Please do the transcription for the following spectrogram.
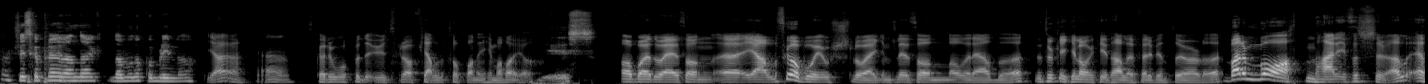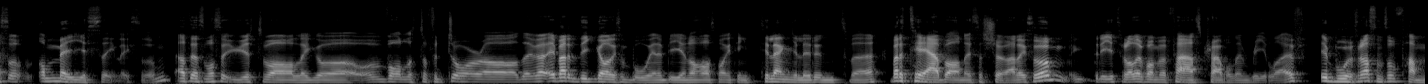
Kanskje vi skal prøve en dag. Da må dere bli med, da. Ja, ja. Ja, ja. Skal rope det ut fra fjelltoppene i Himalaya. Yes. Og by the way, sånn eh, Jeg elsker å bo i Oslo, egentlig, sånn allerede. Det tok ikke lang tid heller før jeg begynte å gjøre det. Bare maten her i seg sjøl er så amazing, liksom. At det er så masse utvalg og, og Wallet og Foodora det, Jeg bare digger å liksom bo inne i byen og ha så mange ting tilgjengelig rundt meg. Bare T-bane i seg sjøl, liksom. Dritbra. Det får meg fast travel in real life. Jeg bor forresten sånn fem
